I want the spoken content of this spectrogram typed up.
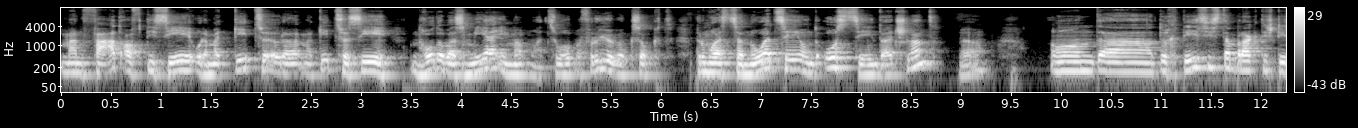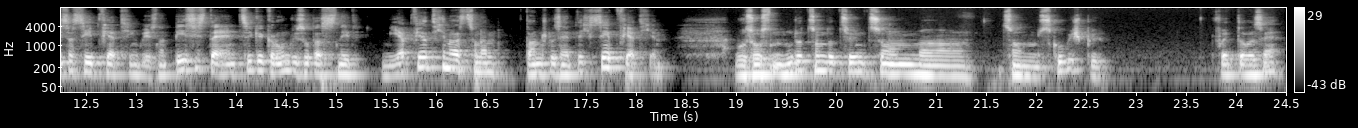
man fährt auf die See oder man geht, zu, oder man geht zur See und hat aber das Meer immer gemeint. So hat man früher aber gesagt. Darum heißt es ja Nordsee und Ostsee in Deutschland. Ja. Und äh, durch das ist dann praktisch ein Seepferdchen gewesen. Und das ist der einzige Grund, wieso das nicht Meerpferdchen heißt, sondern dann schlussendlich Seepferdchen. Was hast du nur dazu erzählen zum, äh, zum Scooby-Spiel? Fällt da was ein?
